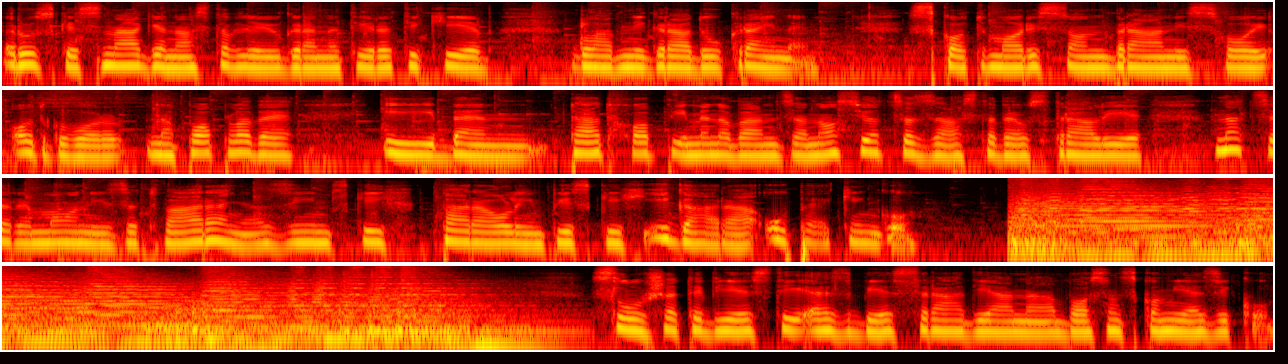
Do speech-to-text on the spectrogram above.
Ruske snage nastavljaju granatirati Kijev, glavni grad Ukrajine. Scott Morrison brani svoj odgovor na poplave i Ben Tadhop imenovan za nosioca zastave Australije na ceremoniji zatvaranja zimskih paraolimpijskih igara u Pekingu. Slušate vijesti SBS radija na bosanskom jeziku.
